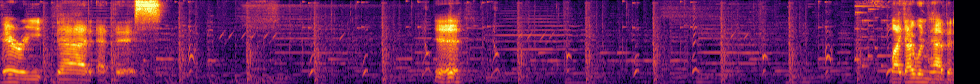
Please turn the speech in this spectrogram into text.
very bad at this. Yeah. Like, I wouldn't have been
